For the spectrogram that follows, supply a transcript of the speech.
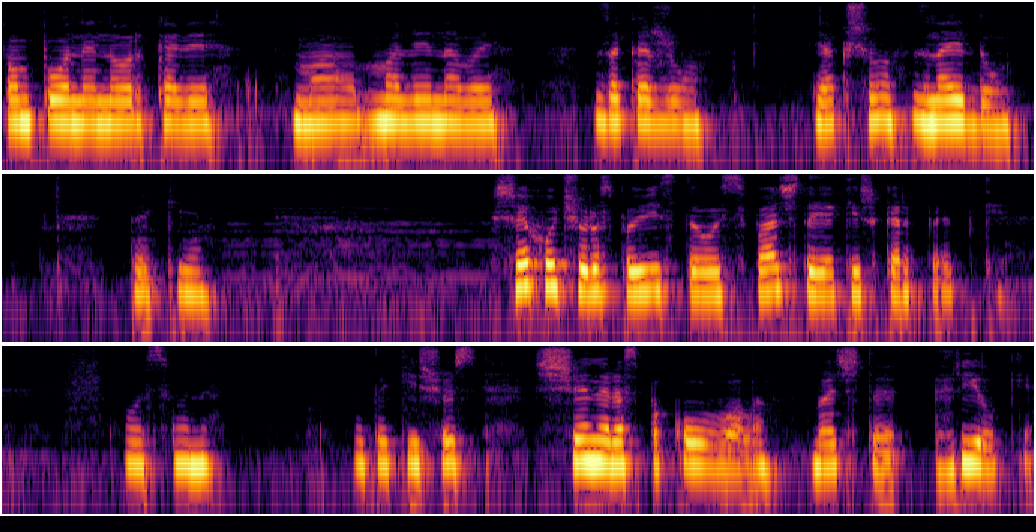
помпони норкові малинові закажу, якщо знайду такі. Ще хочу розповісти, ось бачите, які шкарпетки. Ось вони. Отакі щось ще не розпаковувала. Бачите, грілки,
